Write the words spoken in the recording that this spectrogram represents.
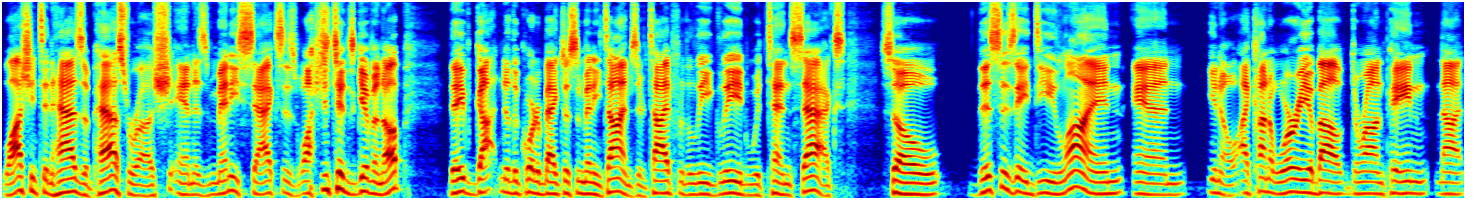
Washington has a pass rush, and as many sacks as Washington's given up, they've gotten to the quarterback just as many times. They're tied for the league lead with 10 sacks. So this is a D line, and, you know, I kind of worry about Daron Payne not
